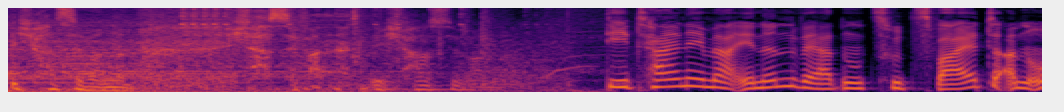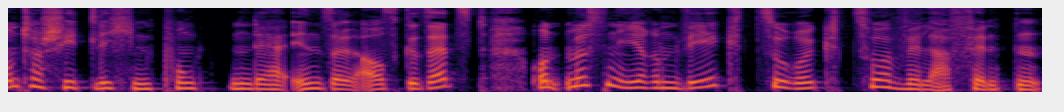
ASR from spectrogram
Ich hasse Wandern. Ich hasse Wandern. Ich hasse Wandern. Die TeilnehmerInnen werden zu zweit an unterschiedlichen Punkten der Insel ausgesetzt und müssen ihren Weg zurück zur Villa finden.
